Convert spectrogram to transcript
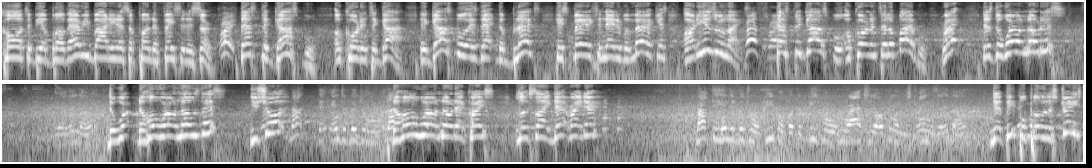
called to be above everybody that's upon the face of this earth. Right. That's the gospel according to God. The gospel is that the blacks, Hispanics, and Native Americans are the Israelites. That's right. That's the gospel according to the Bible, right? Does the world know this? Yeah, they know. The wor- the whole world knows this? You sure? Not the individual. Not, The whole world know that Christ looks like that right there? not the individual people, but the people who actually are pulling the strings. They know. The people pulling the strings.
